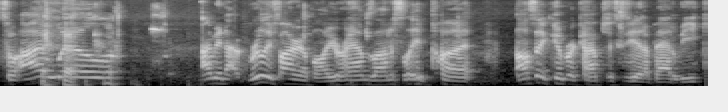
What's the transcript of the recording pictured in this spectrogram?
So I will I mean I really fire up all your Rams, honestly, but I'll say Cooper Kupp just because he had a bad week.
